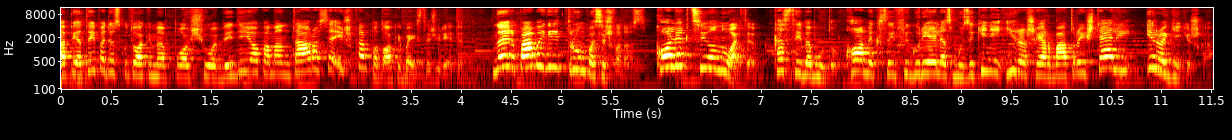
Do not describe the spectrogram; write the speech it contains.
Apie tai padiskutuokime po šiuo video komentaruose iškart po to, kai baigsite žiūrėti. Na ir pabaigai trumpas išvadas. Kolekcionuoti. Kas tai bebūtų - komiksai, figūrėlės, muzikiniai įrašai ar batų raišteliai - yra gykiška.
